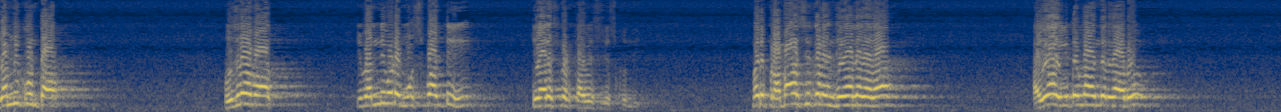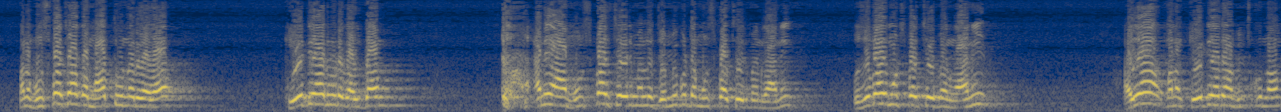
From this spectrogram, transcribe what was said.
జమ్మికుంట హుజరాబాద్ ఇవన్నీ కూడా మున్సిపాలిటీ టీఆర్ఎస్ పార్టీ కైవసం చేసుకుంది. మరి ప్రమాణస్వీకారం చేయాలి కదా? అయ్యా ఈటల గారు మన మున్సిపల్ శాఖ మారుతున్నారు కదా. కేటీఆర్ కూడా కలుద్దాం అని ఆ municipal chairman Jammikunta municipal chairman కానీ హుజుబాద్ మున్సిపల్ చైర్మన్ కానీ అయ్యా మనం కేటీఆర్ అని పిలుచుకుందాం.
